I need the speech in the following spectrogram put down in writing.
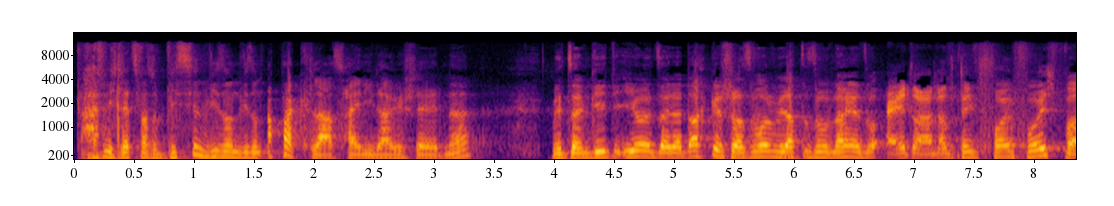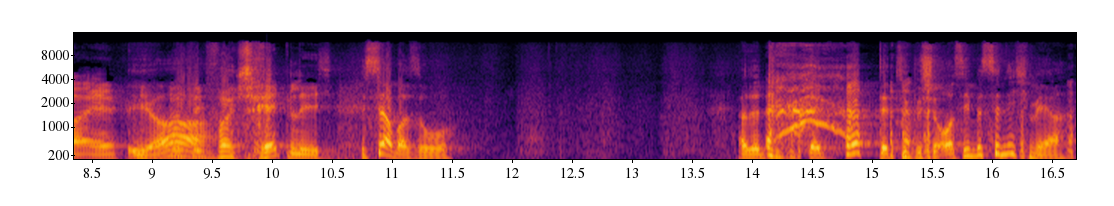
Du hast mich letztes Mal so ein bisschen wie so ein, wie so ein Upper-Class-Heini dargestellt, ne? Mit seinem GTI und seiner Dachgeschosswohnung. Und ich dachte so nachher so, Alter, das klingt voll furchtbar, ey. Ja. Das klingt voll schrecklich. ist ja aber so. Also der, der, der typische Ossi bist du nicht mehr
